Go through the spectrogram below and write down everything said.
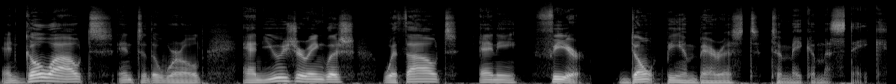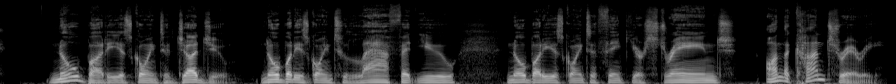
and go out into the world and use your English without any fear. Don't be embarrassed to make a mistake. Nobody is going to judge you. Nobody is going to laugh at you. Nobody is going to think you're strange. On the contrary,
